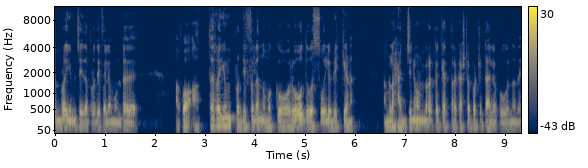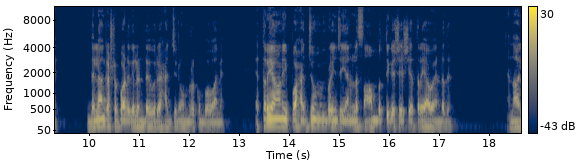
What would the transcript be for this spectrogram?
ഉംറയും ചെയ്ത പ്രതിഫലമുണ്ട്. അപ്പോൾ അത്രയും പ്രതിഫലം നമുക്ക് ഓരോ ദിവസവും ലഭിക്കണം. നമ്മൾ ഹജ്ജിനും ഉംറക്കൊക്കെ എത്ര കഷ്ടപ്പെട്ടിട്ടല്ലേ പോകുന്നത്? എന്തെല്ലാം കഷ്ടപ്പാടുകളുണ്ട് ഒരു ഹജ്ജിനും ഉംറക്കും പോകാൻ എത്രയാണ് ഇപ്പോൾ ഹജ്ജും ഉംറയും ചെയ്യാനുള്ള സാമ്പത്തിക ശേഷി എത്രയാണ് വേണ്ടത്? എന്നാൽ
